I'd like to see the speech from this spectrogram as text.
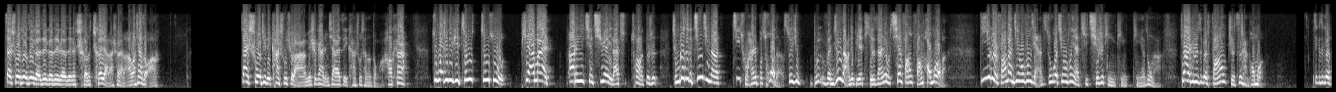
再说就这个这个这个这个扯扯远了，扯远了啊，往下走啊。再说就得看书去了啊！没事干，你们下来自己看书才能懂啊。好看，中国 GDP 增增速 PMI，二零一七年七月以来创，就是整个这个经济呢基础还是不错的，所以就不稳增长就别提了，咱就先防防泡沫吧。第一个是防范金融风险，中国金融风险挺其实挺挺挺严重的啊。第二就是这个防止资产泡沫，这个这个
